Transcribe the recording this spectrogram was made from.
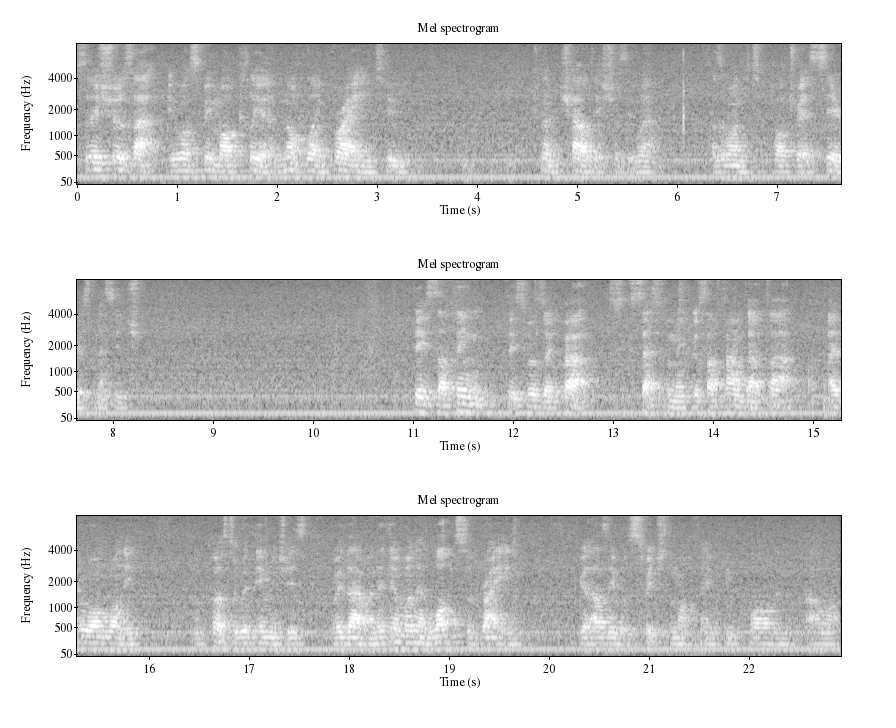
So this shows that it wants to be more clear, not like bright and too kind of childish as it were, as I wanted to portray a serious message. This, I think this was a quite success for me because I found out that everyone wanted a poster with images without, and they didn't want lots of writing because I was able to switch them off and it'd be boring a lot.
